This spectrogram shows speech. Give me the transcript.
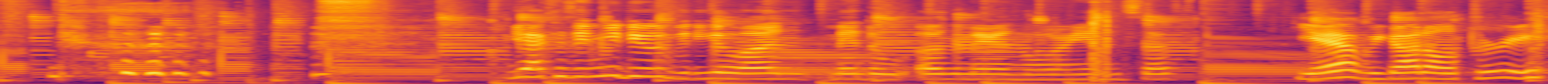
yeah, because didn't you do a video on Mandal on the Mandalorian and stuff? Yeah, we got all three.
